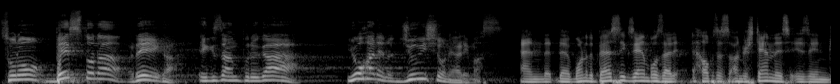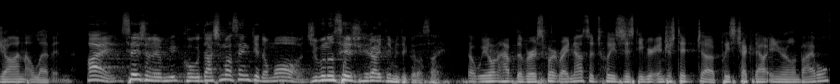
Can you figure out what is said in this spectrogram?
そのベストな例がエグザンプルがヨハネの11章にあります And the, the, one of the best examples that helps us understand this is in John 11. はい聖書にここ出しませんけども自分の聖書開いてみてください So we don't have the verse for it right now, so please just, if you're interested, uh, please check it out in your own Bible.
